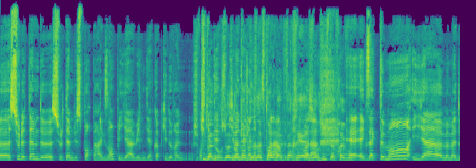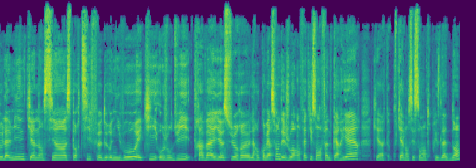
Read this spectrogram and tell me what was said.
Euh, sur, le thème de, sur le thème du sport, par exemple, il y a Will Jacob qui devrait... Je pense qui, va nous rejoindre dans quelques instants, on va faire réagir juste après vous. Exactement. Il y a Mamadou Lamine qui est un ancien sportif de haut niveau et qui aujourd'hui travaille sur euh, la reconversion des joueurs en fait qui sont en fin de carrière, qui a, qui a lancé son entreprise là-dedans.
